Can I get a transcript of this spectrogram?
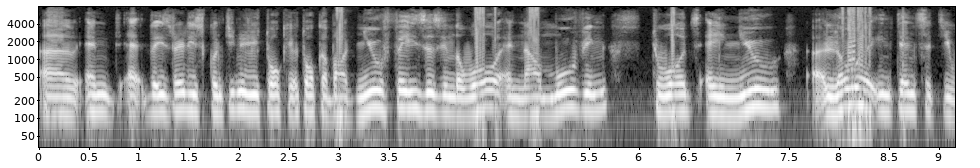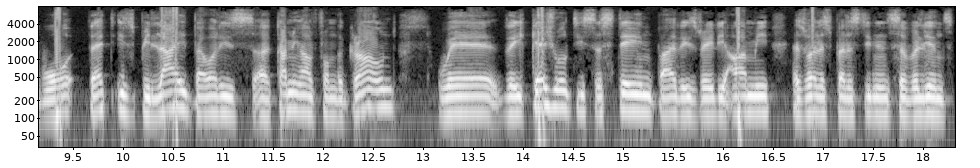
Uh, and uh, the Israelis continually talk talk about new phases in the war and now moving towards a new uh, lower intensity war that is belied by what is uh, coming out from the ground where the casualties sustained by the Israeli army as well as Palestinian civilians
